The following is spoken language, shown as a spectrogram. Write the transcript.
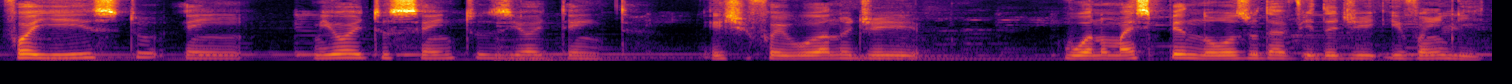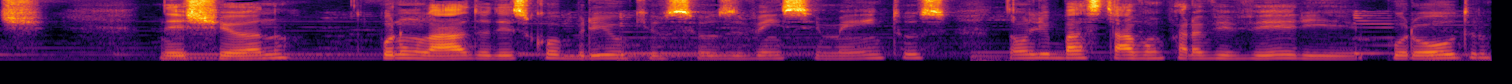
Foi isto em 1880. Este foi o ano de o ano mais penoso da vida de Ivan Illich. Neste ano, por um lado, descobriu que os seus vencimentos não lhe bastavam para viver, e, por outro,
